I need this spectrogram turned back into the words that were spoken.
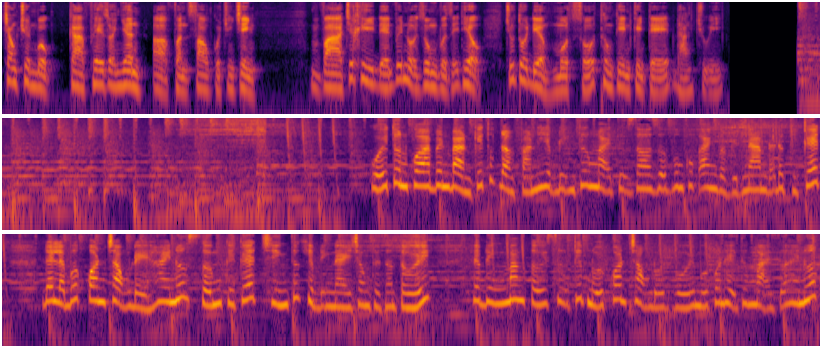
trong chuyên mục Cà phê doanh nhân ở phần sau của chương trình. Và trước khi đến với nội dung vừa giới thiệu, chúng tôi điểm một số thông tin kinh tế đáng chú ý. Cuối tuần qua, biên bản kết thúc đàm phán hiệp định thương mại tự do giữa Vương quốc Anh và Việt Nam đã được ký kết. Đây là bước quan trọng để hai nước sớm ký kết chính thức hiệp định này trong thời gian tới. Hiệp định mang tới sự tiếp nối quan trọng đối với mối quan hệ thương mại giữa hai nước,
